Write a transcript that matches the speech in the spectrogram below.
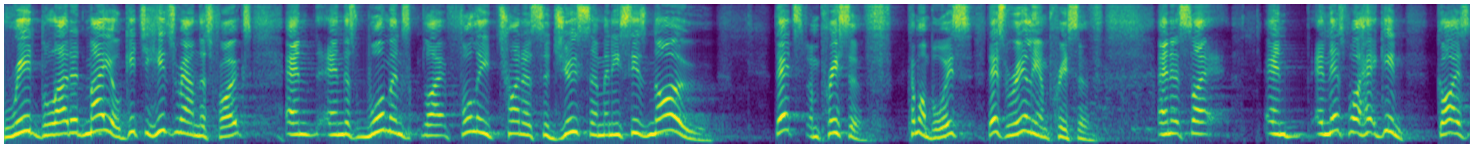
red-blooded male. Get your heads around this, folks. And and this woman's like fully trying to seduce him, and he says no. That's impressive. Come on, boys. That's really impressive. And it's like, and and that's why again, guys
